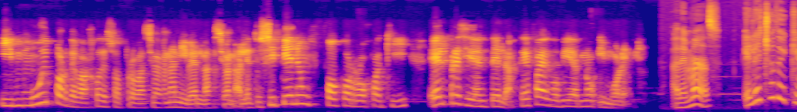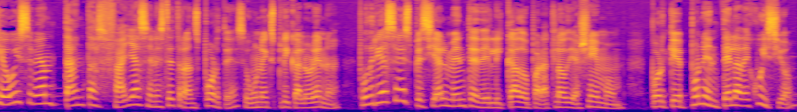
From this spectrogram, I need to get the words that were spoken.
y muy por debajo de su aprobación a nivel nacional. Entonces sí tiene un foco rojo aquí el presidente, la jefa de gobierno y Morena. Además, el hecho de que hoy se vean tantas fallas en este transporte, según explica Lorena, podría ser especialmente delicado para Claudia Sheinbaum, porque pone en tela de juicio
